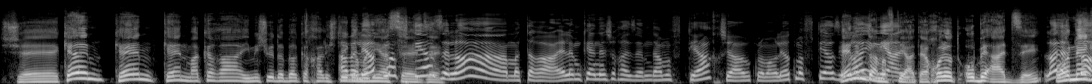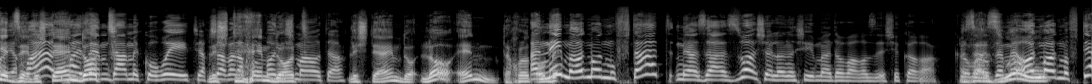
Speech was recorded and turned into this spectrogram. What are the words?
שכן, כן, כן, מה קרה? אם מישהו ידבר ככה על אשתי, גם אבל אני להיות אעשה את מפתיע זה. זה לא המטרה, אלא אם כן יש לך איזו עמדה מפתיעה עכשיו, כלומר, להיות מפתיע זה אין לא עמדה העניין. מפתיעה, אתה יכול להיות או בעד זה, לא או יודעת, נגד לא, זה, יכולה לשתי להיות לך עמדות. איזו עמדה מקורית, שעכשיו אנחנו, בוא עמדות. נשמע אותה. לשתי העמדות, לא, אין, אתה יכול להיות או... אני מאוד מאוד מופתעת מהזעזוע של אנשים מהדבר הזה שקרה. כלומר, זה מאוד הוא- מאוד מפתיע,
